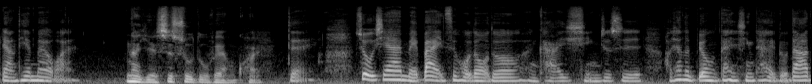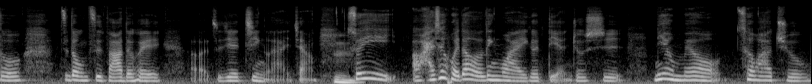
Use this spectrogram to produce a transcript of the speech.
两天卖完。那也是速度非常快。对，所以我现在每办一次活动，我都很开心，就是好像都不用担心太多，大家都自动自发的会呃直接进来这样。嗯所以呃，还是回到了另外一个点，就是你有没有策划出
